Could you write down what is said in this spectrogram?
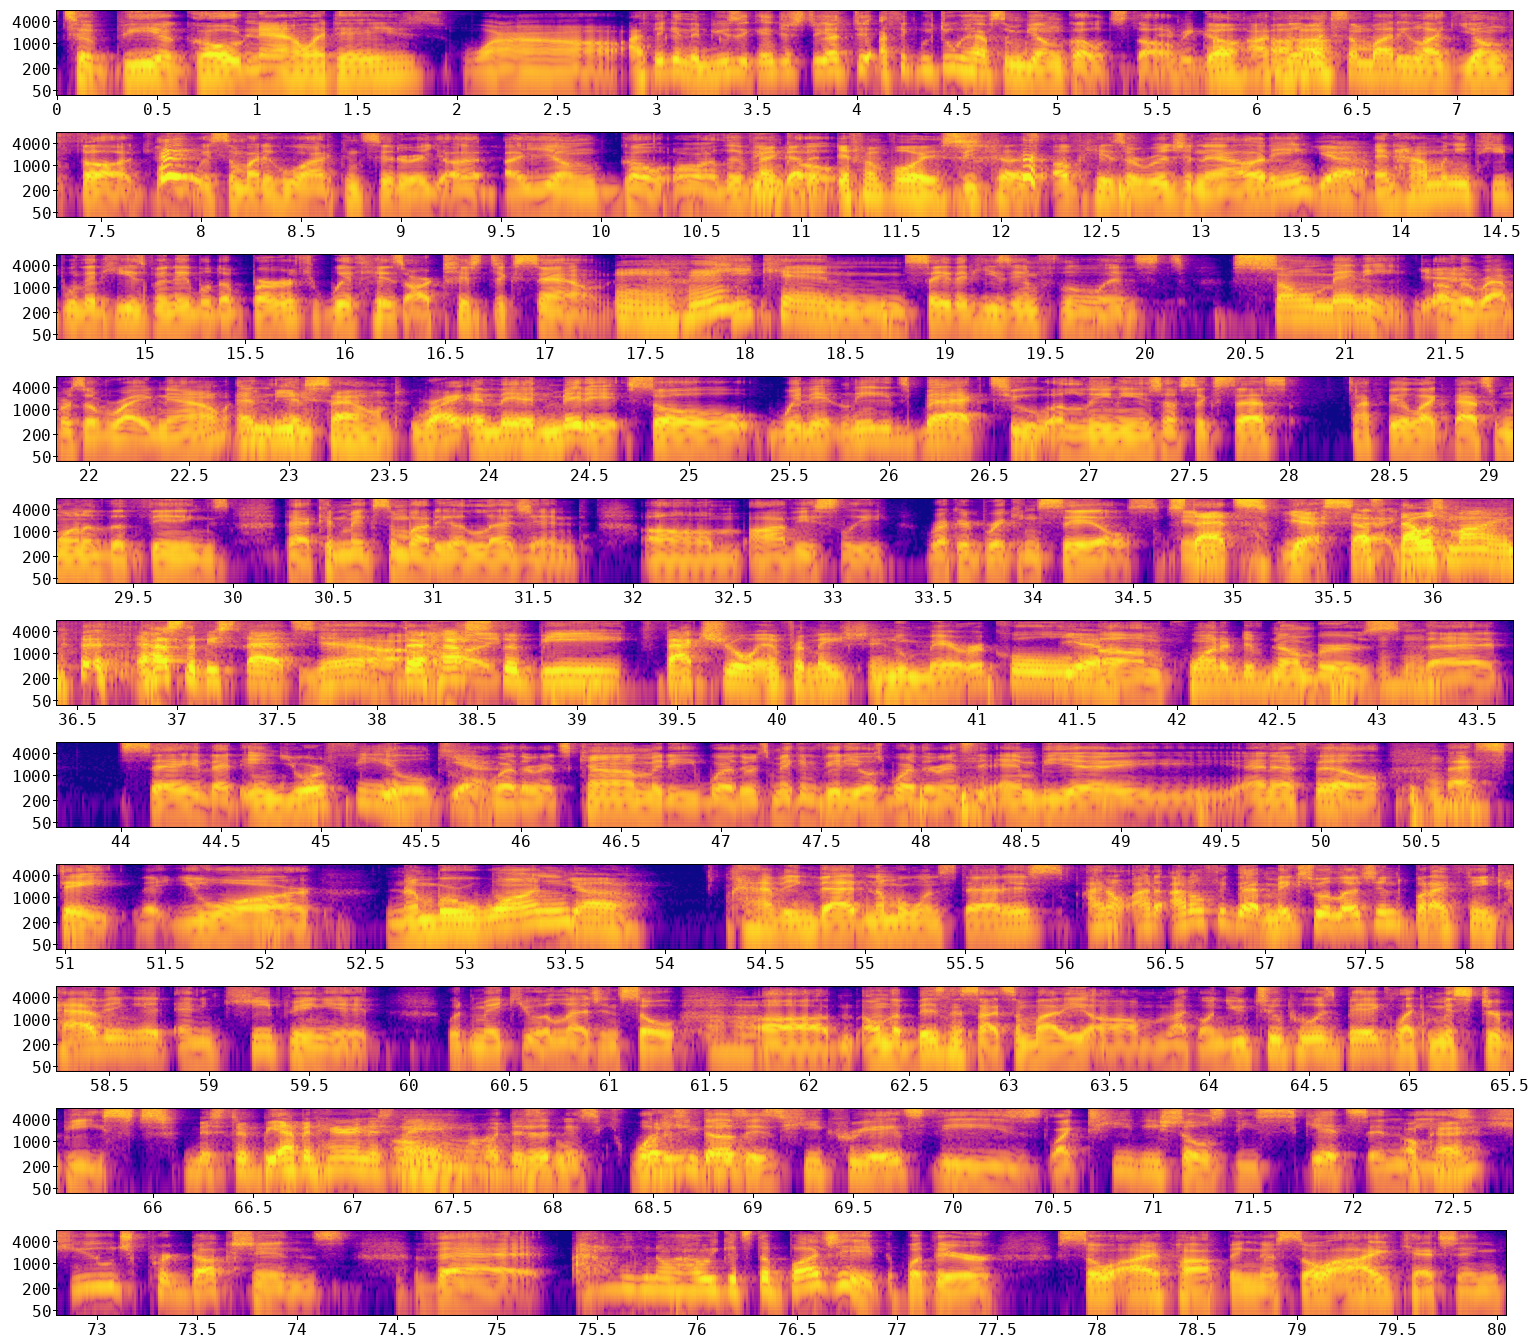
To be a goat nowadays, wow! I think in the music industry, I, do, I think we do have some young goats, though. There we go. I feel Uh-huh. like somebody like Young Thug is somebody who I'd consider a, a, young goat or a living Man got a different voice. because of his originality yeah. and how many people that he has been able to birth with his artistic sound. Mhm. He can say that he's influenced so many Yeah. of the rappers of right now, and, Unique and sound. right, and they admit it. So when it leads back to a lineage of success, I feel like that's one of the things that can make somebody a legend. Um, obviously, record-breaking sales, And- Stats. yes, That's, stat- that was mine. it has to be stats. Yeah, There has like- to be factual information. numerical Yeah. um quantitative numbers Mhm. that say that in your field Yeah. whether it's comedy whether it's making videos whether it's the nba nfl Mhm. that state that you are number one yeah. Having that number one status i don't I, I don't think that makes you a legend but i think having it and keeping it would make you a legend so Uh-huh. um on the business side somebody um like on youtube who is big like mr beast Mr. B. I've been hearing his name. Oh what does goodness! what What, does he, he does do? is he creates these like TV shows, these skits, and Okay. these huge productions that I don't even know how he gets the budget, but they're so eye popping, they're so eye catching,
